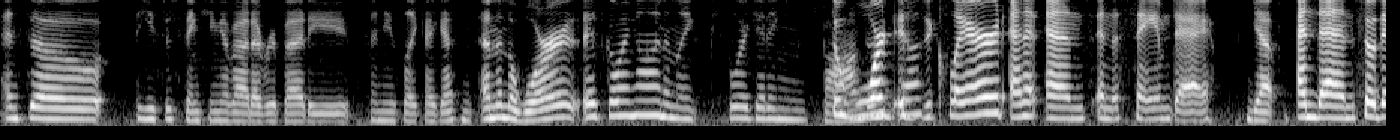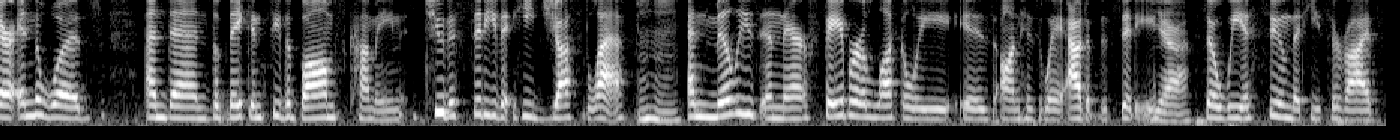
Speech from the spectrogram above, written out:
and so he's just thinking about everybody, and he's like, I guess, and then the war is going on, and like people are getting bombed The and war is declared and it ends in the same day. Yep. And then, so they're in the woods, and then the, they can see the bombs coming to the city that he just left. Mm-hmm. And Millie's in there. Faber, luckily, is on his way out of the city. Yeah. So we assume that he survives.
